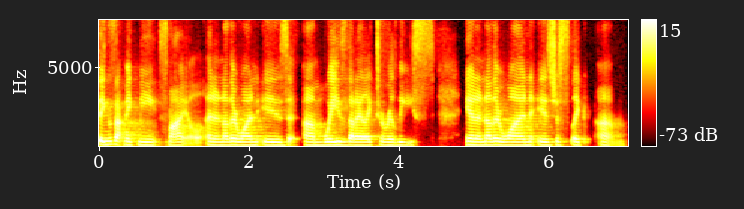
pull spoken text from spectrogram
things that make me smile, and another one is um, ways that I like to release and another one is just like um,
